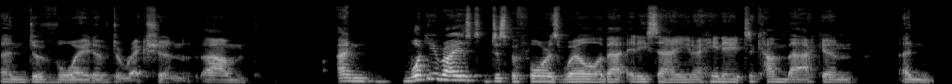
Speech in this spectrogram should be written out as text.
and devoid of direction. Um, and what you raised just before as well about Eddie saying, you know, he needed to come back and and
